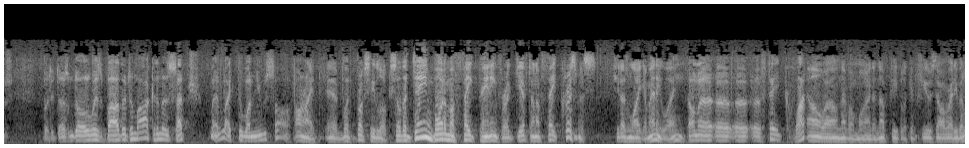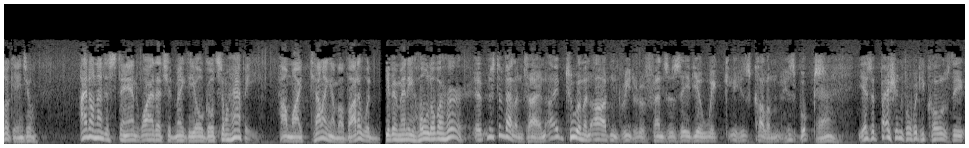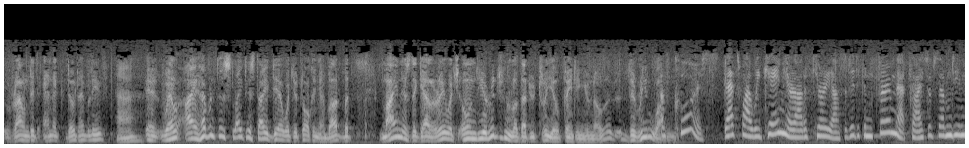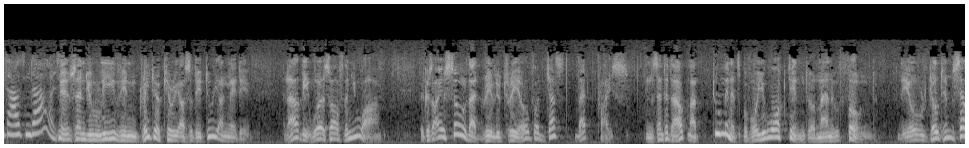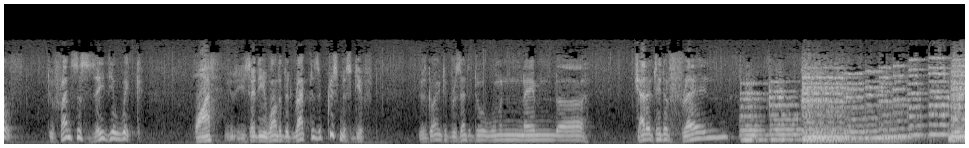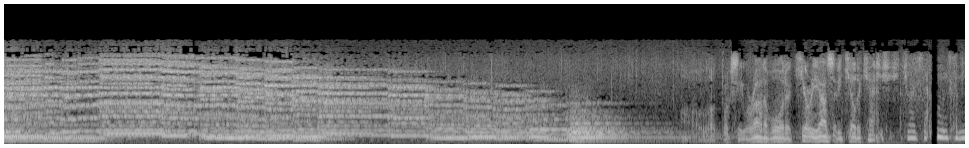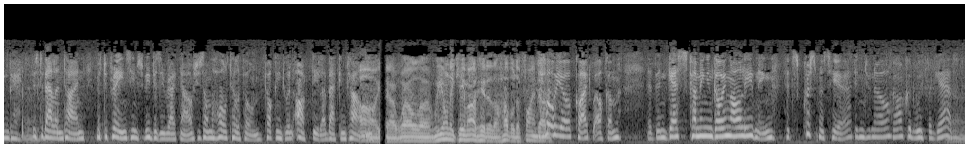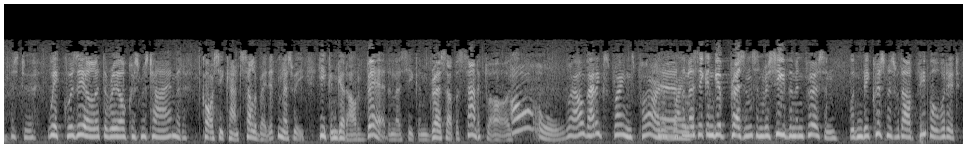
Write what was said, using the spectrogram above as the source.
But it doesn't always bother to mark them as such. Well, like the one you saw. All right, uh, but Brooksy, look. So the dame bought him a fake painting for a gift on a fake Christmas. She doesn't like him anyway. On a, a, a, a fake what? Oh, well, never mind. Enough people are confused already. But look, Angel, I don't understand why that should make the old goat so happy. How my telling him about it would give him any hold over her. Uh, Mr. Valentine, I too am an ardent reader of Francis Xavier Wick, his column, his books. Yeah? He has a passion for what he calls the rounded anecdote, I believe. Huh? Uh, well, I haven't the slightest idea what you're talking about, but mine is the gallery which owned the original of that Utrillo painting, you know, the, the real one. Of course. That's why we came here out of curiosity to confirm that price of $17,000. Yes, and you leave in greater curiosity, too, young lady. And I'll be worse off than you are. Because I sold that real Utrillo for just that price. And sent it out not two minutes before you walked in to a man who phoned. The old goat himself. to Francis Xavier Wick. What? He said he wanted it wrapped as a Christmas gift. He was going to present it to a woman named uh, Charity Dufresne. Look, Brooksy, we're out of order. Curiosity killed a cat. George, that woman's coming back. Mr. Valentine, Mr. Frayne seems to be busy right now. She's on the hall telephone, talking to an art dealer back in town. Oh, yeah. Well, uh, we only came out here to the hovel to find out. Oh, you're quite welcome. There have been guests coming and going all evening. It's Christmas here, didn't you know? How could we forget? Mr. Wick was ill at the real Christmas time, but of course he can't celebrate it unless we, he can get out of bed, unless he can dress up as Santa Claus. Oh, well, that explains part Yes, of why. unless he can give presents and receive them in person. Wouldn't be Christmas without people, would it?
